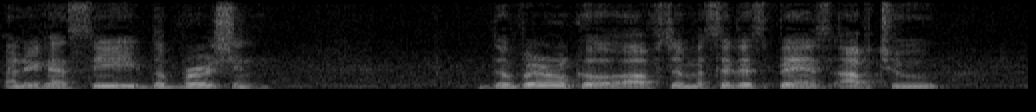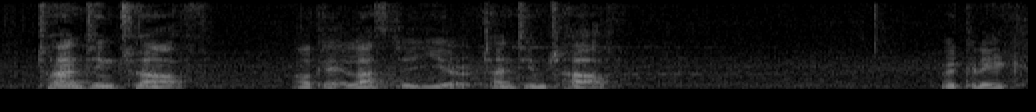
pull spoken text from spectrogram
and you can see the version. The vehicle of the Mercedes-Benz up to 2012. Okay, last year, 2012. We click.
